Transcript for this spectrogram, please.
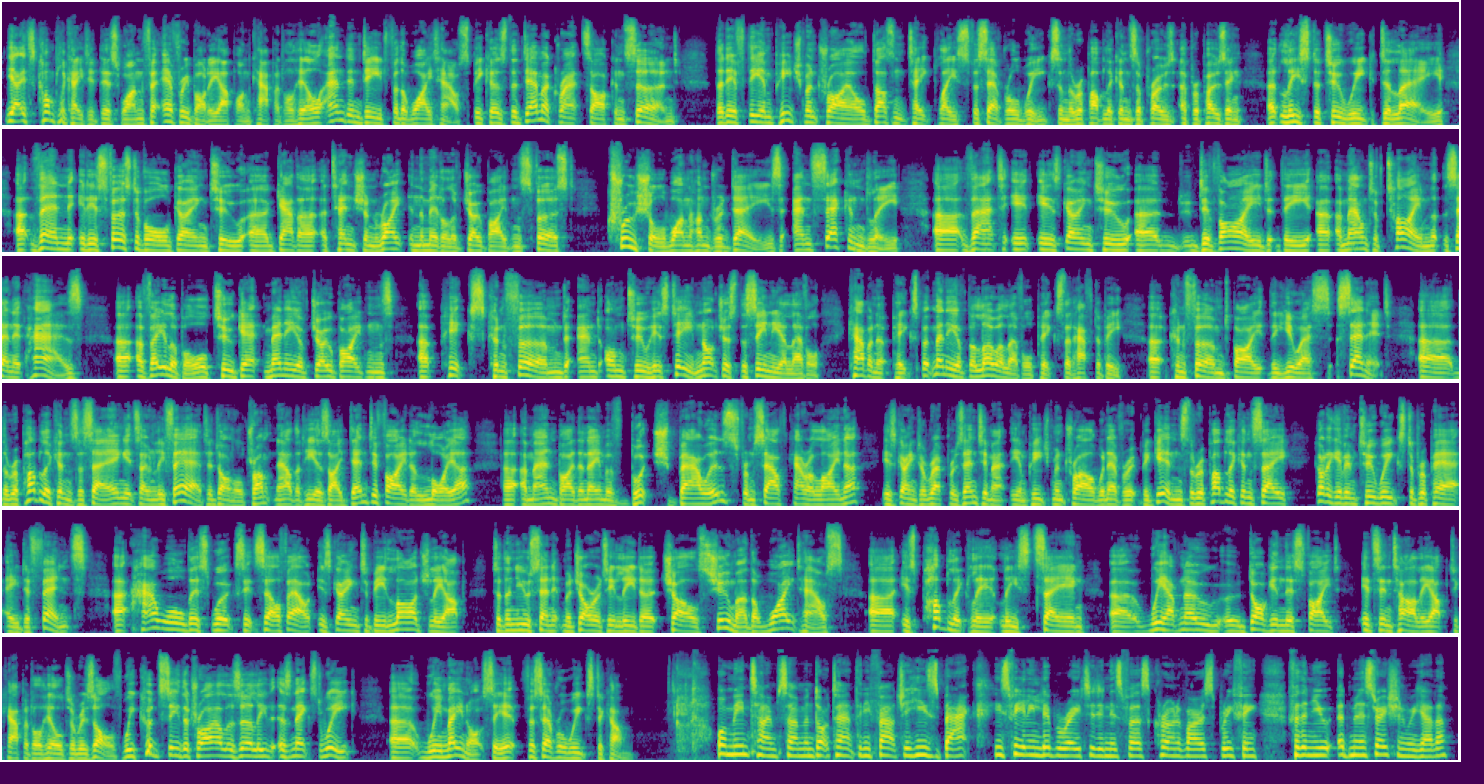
Yeah, it's complicated, this one, for everybody up on Capitol Hill and indeed for the White House, because the Democrats are concerned that if the impeachment trial doesn't take place for several weeks and the Republicans are, pros- are proposing at least a two week delay, uh, then it is first of all going to uh, gather attention right in the middle of Joe Biden's first crucial 100 days. And secondly, uh, that it is going to uh, divide the uh, amount of time that the Senate has uh, available to get many of Joe Biden's uh, picks confirmed and onto his team, not just the senior level cabinet picks, but many of the lower level picks that have to be uh, confirmed by the US Senate. Uh, the Republicans are saying it's only fair to Donald Trump now that he has identified a lawyer, uh, a man by the name of Butch Bowers from South Carolina, is going to represent him at the impeachment trial whenever it begins. The Republicans say, got to give him two weeks to prepare a defense. Uh, how all this works itself out is going to be largely up to the new Senate Majority Leader Charles Schumer. The White House uh, is publicly, at least, saying uh, we have no uh, dog in this fight. It's entirely up to Capitol Hill to resolve. We could see the trial as early as next week. Uh, we may not see it for several weeks to come. Well, meantime, Simon, Dr. Anthony Fauci, he's back. He's feeling liberated in his first coronavirus briefing for the new administration, we gather.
